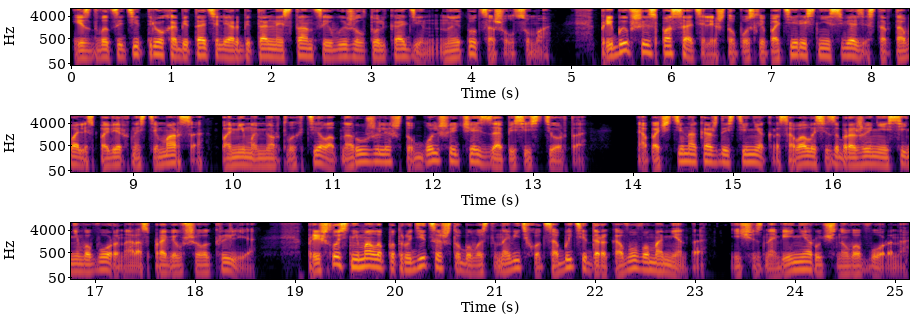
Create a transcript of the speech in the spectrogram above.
из 23 обитателей орбитальной станции выжил только один, но и тот сошел с ума. Прибывшие спасатели, что после потери с ней связи стартовали с поверхности Марса, помимо мертвых тел обнаружили, что большая часть записей стерта, а почти на каждой стене красовалось изображение синего ворона, расправившего крылья. Пришлось немало потрудиться, чтобы восстановить ход событий до рокового момента — исчезновения ручного ворона.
